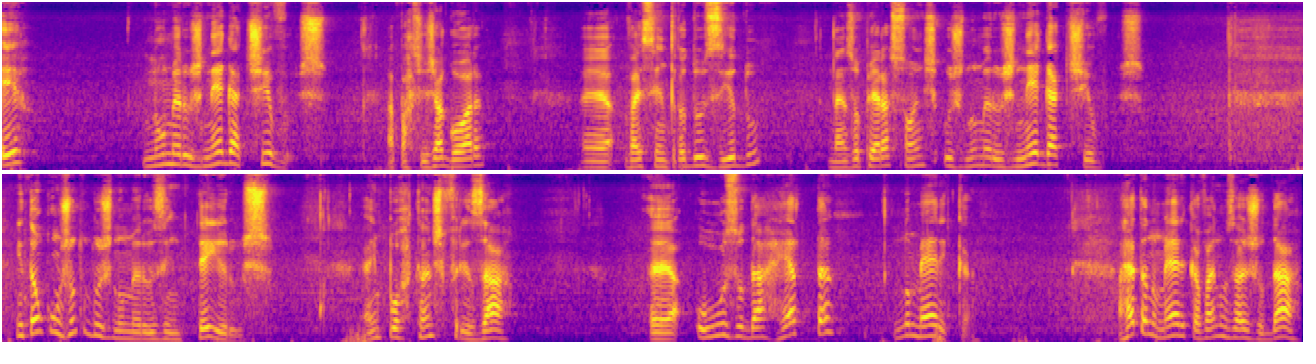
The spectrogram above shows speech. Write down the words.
e números negativos. A partir de agora, é, vai ser introduzido nas operações os números negativos. Então, o conjunto dos números inteiros é importante frisar é, o uso da reta numérica. A reta numérica vai nos ajudar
